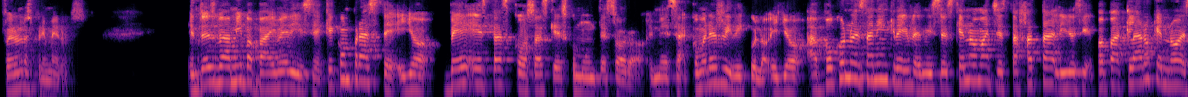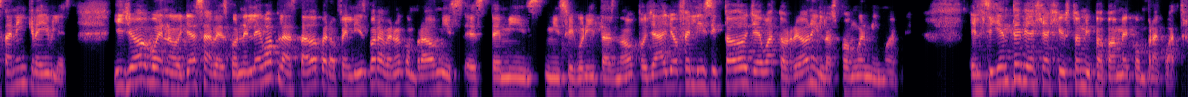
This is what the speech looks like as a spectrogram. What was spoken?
Fueron los primeros. Entonces va mi papá y me dice, ¿qué compraste? Y yo, ve estas cosas que es como un tesoro. Y me dice, ¿cómo eres ridículo? Y yo, ¿a poco no están increíbles? Me dice, es que no manches, está fatal. Y yo decía, papá, claro que no, están increíbles. Y yo, bueno, ya sabes, con el ego aplastado, pero feliz por haberme comprado mis, este, mis, mis figuritas, ¿no? Pues ya yo feliz y todo, llego a Torreón y los pongo en mi mueble. El siguiente viaje a Houston, mi papá me compra cuatro.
